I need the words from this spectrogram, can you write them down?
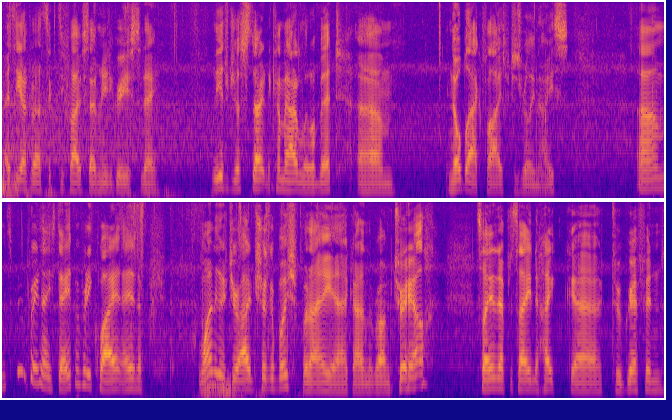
I think about 65, 70 degrees today. Leaves are just starting to come out a little bit. Um, no black flies, which is really nice. Um, it's been a pretty nice day. It's been pretty quiet. I ended up wanted to go to Girard Sugar Bush, but I uh, got on the wrong trail. So I ended up deciding to hike uh, through Griffin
